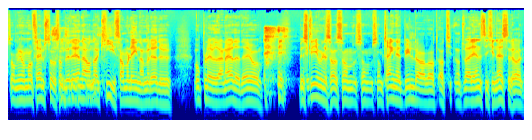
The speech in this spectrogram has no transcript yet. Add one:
som jo må fremstå som det rene anarki sammenlignet med det du opplever der nede. Det er jo beskrivelser som, som, som tegner et bilde av at, at, at, hver eneste kineser har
